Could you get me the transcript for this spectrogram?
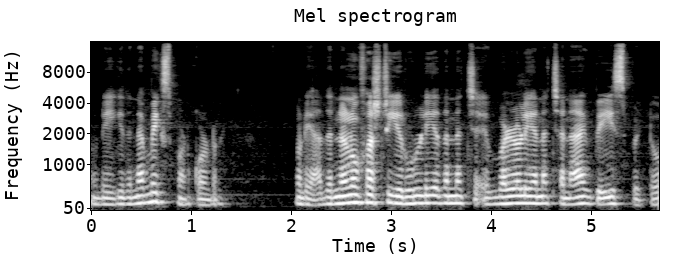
ನೋಡಿ, ಈಗ ಇದನ್ನು ಮಿಕ್ಸ್ ಮಾಡ್ಕೊಂಡ್ರಿ. ನೋಡಿ, ಅದನ್ನು ಫಸ್ಟ್ ಈರುಳ್ಳಿ ಅದನ್ನು ಚ, ಬೆಳ್ಳುಳ್ಳಿಯನ್ನು ಚೆನ್ನಾಗಿ ಬೇಯಿಸ್ಬಿಟ್ಟು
